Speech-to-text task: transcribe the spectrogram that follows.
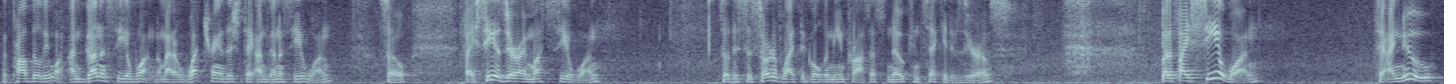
with probability 1. I'm going to see a 1. No matter what transition take, I'm going to see a 1. So if I see a 0, I must see a 1. So this is sort of like the golden mean process, no consecutive zeros. But if I see a 1, say I knew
